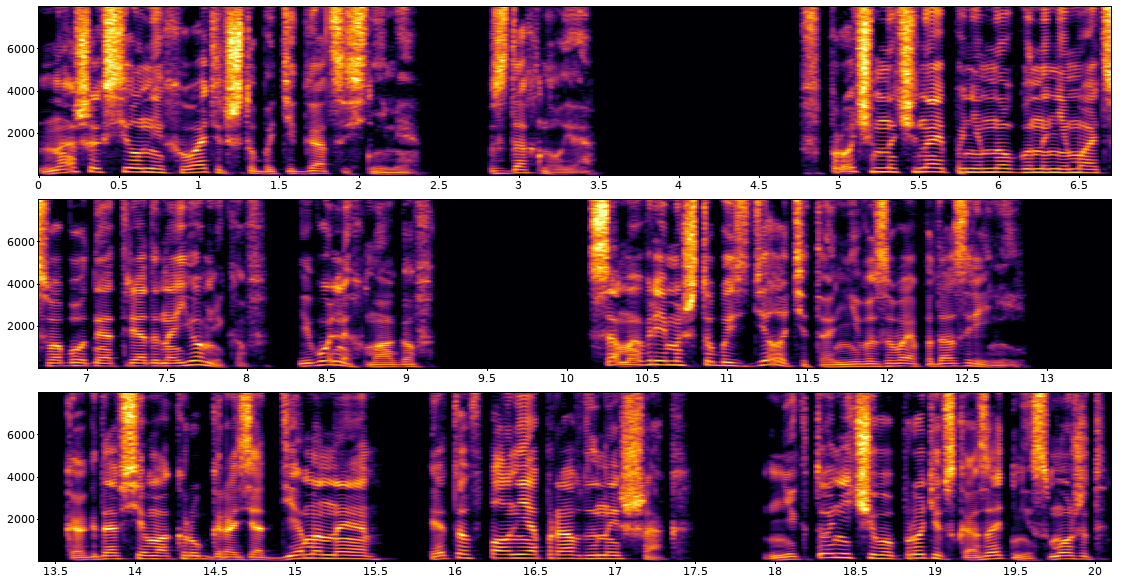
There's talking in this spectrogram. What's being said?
Наших сил не хватит, чтобы тягаться с ними. Вздохнул я. Впрочем, начинай понемногу нанимать свободные отряды наемников и вольных магов. Самое время, чтобы сделать это, не вызывая подозрений. Когда всем вокруг грозят демоны, это вполне оправданный шаг. Никто ничего против сказать не сможет.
